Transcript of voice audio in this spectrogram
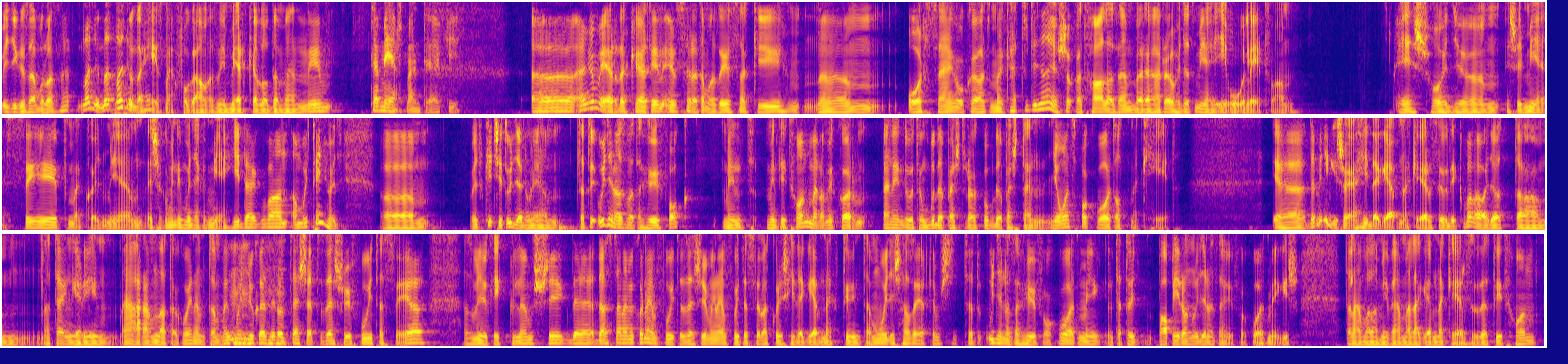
így igazából hát nagyon, nagyon nehéz megfogalmazni, miért kell oda menni. Te miért mentél ki? Uh, engem érdekelt, én, én szeretem az északi um, országokat, meg hát ugye nagyon sokat hall az ember arról, hogy ott milyen jó lét van. És hogy, um, és hogy milyen szép, meg hogy milyen, és akkor mindig mondják, hogy milyen hideg van. Amúgy tény, hogy um, hogy kicsit ugyanolyan, tehát hogy ugyanaz volt a hőfok, mint, mint itthon, mert amikor elindultunk Budapestről, akkor Budapesten 8 fok volt, ott meg 7 de mégis olyan hidegebbnek érződik. Valahogy ott a, a tengeri áramlatok, vagy nem tudom, meg mondjuk azért ott esett az eső, fújt a szél, az mondjuk egy különbség, de, de aztán amikor nem fújt az eső, meg nem fújt a szél, akkor is hidegebbnek tűnt amúgy, és hazaértem, és tehát ugyanaz a hőfok volt, még, tehát hogy papíron ugyanaz a hőfok volt, mégis talán valamivel melegebbnek érződött itthon.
